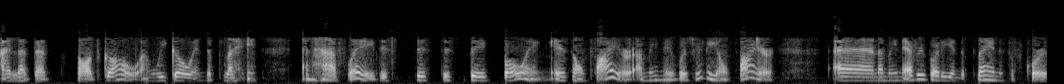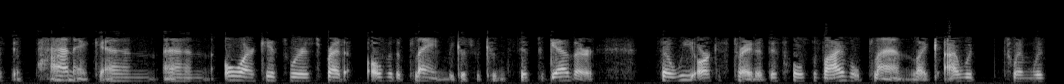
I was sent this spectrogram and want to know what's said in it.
I let that thought go, and we go in the plane, and halfway this this this big Boeing is on fire. I mean, it was really on fire, and I mean everybody in the plane is of course in panic, and and all our kids were spread over the plane because we couldn't sit together so we orchestrated this whole survival plan. Like I would swim with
